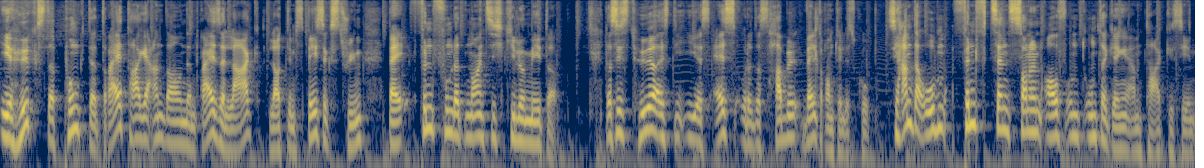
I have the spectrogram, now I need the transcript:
Ihr höchster Punkt der drei Tage andauernden Reise lag, laut dem SpaceX Stream, bei 590 Kilometer. Das ist höher als die ISS oder das Hubble Weltraumteleskop. Sie haben da oben 15 Sonnenauf- und Untergänge am Tag gesehen.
